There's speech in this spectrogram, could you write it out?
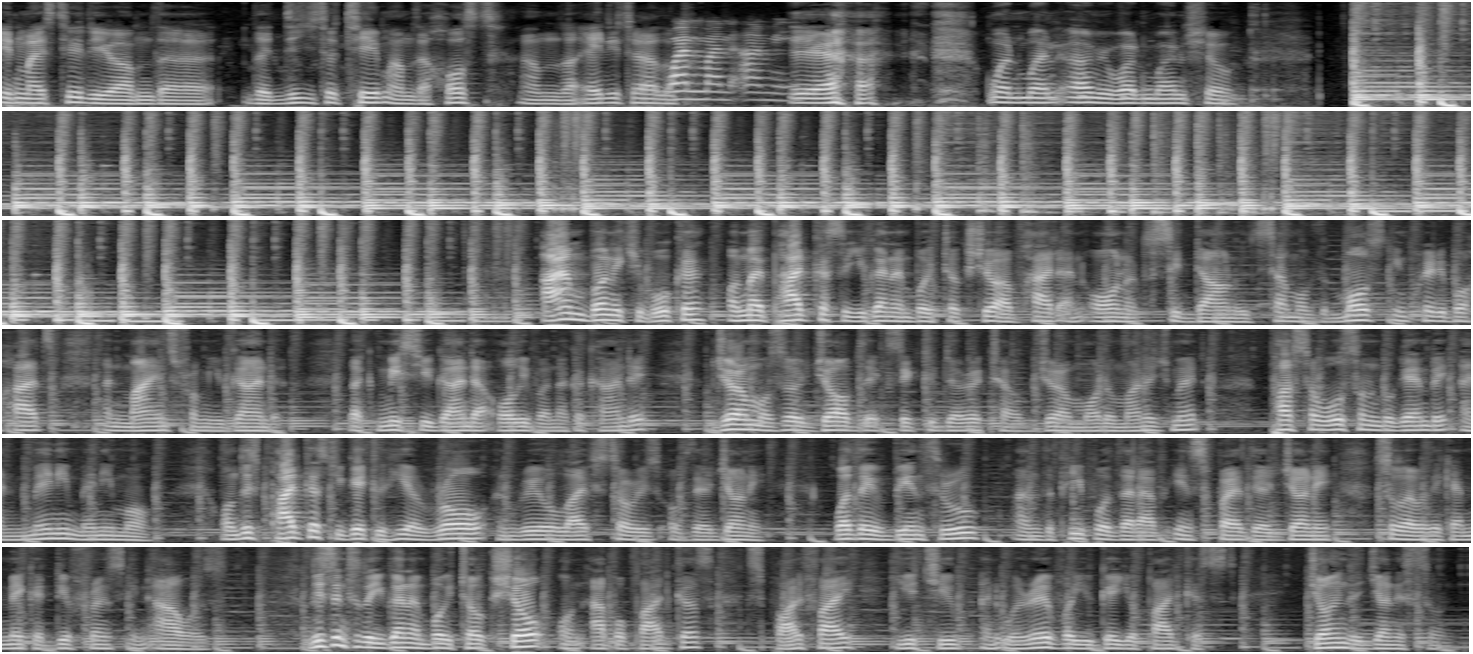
in my studio. I'm the the digital team. I'm the host. I'm the editor. The, One man army. yeah, one man army, one man show. I'm Bonny Kibuuka. On my podcast, the Ugandan Boy Talk Show, I've had an honor to sit down with some of the most incredible hearts and minds from Uganda, like Miss Uganda Oliver Nakakande, Joram Ozo Job, the Executive Director of Joram Model Management, Pastor Wilson Bugembe, and many, many more. On this podcast, you get to hear raw and real life stories of their journey, what they've been through, and the people that have inspired their journey so that they can make a difference in ours. Listen to the Ugandan Boy Talk Show on Apple Podcasts, Spotify, YouTube, and wherever you get your podcasts. Join the journey soon.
